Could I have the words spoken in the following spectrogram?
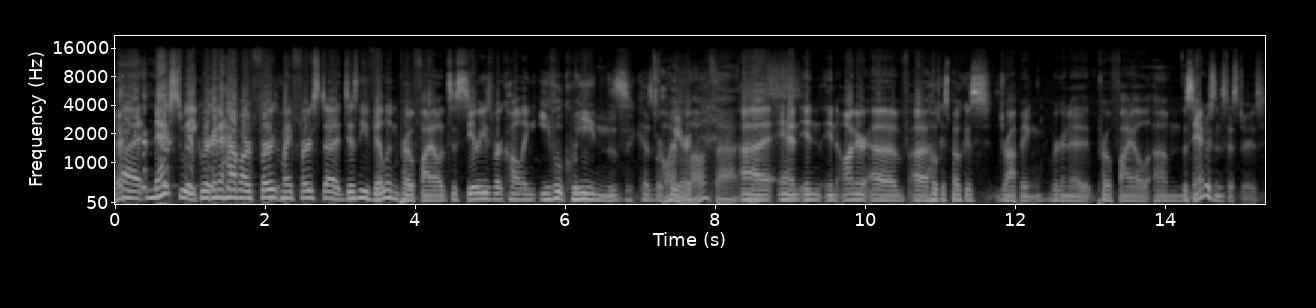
Uh, next week we're gonna have our first, my first uh, Disney villain profile. It's a series we're calling Evil Queens because we're Oh, queer. I love that. Uh, and in in honor of uh, Hocus Pocus dropping, we're gonna profile um, the Sanderson sisters.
